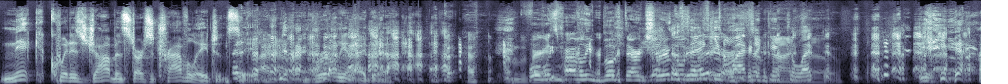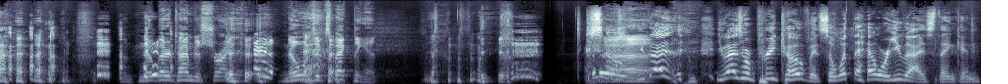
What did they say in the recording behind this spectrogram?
Nick quit his job and starts a travel agency. I know, right? Brilliant idea. I'm Well, we smart. probably booked our trip. So thank you, Sometimes, Black though. Ticket Collective. No better time to strike. No one's expecting it. So Uh, you guys, you guys were pre-COVID. So what the hell were you guys thinking?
